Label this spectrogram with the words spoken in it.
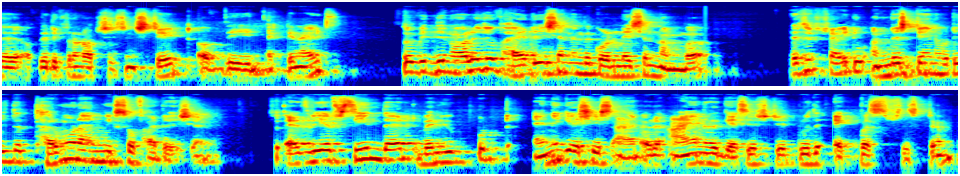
uh, of the different oxidation state of the actinides. So with the knowledge of hydration and the coordination number let's try to understand what is the thermodynamics of hydration. So as we have seen that when you put any gaseous ion or ion in the gaseous state to the aqueous system,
